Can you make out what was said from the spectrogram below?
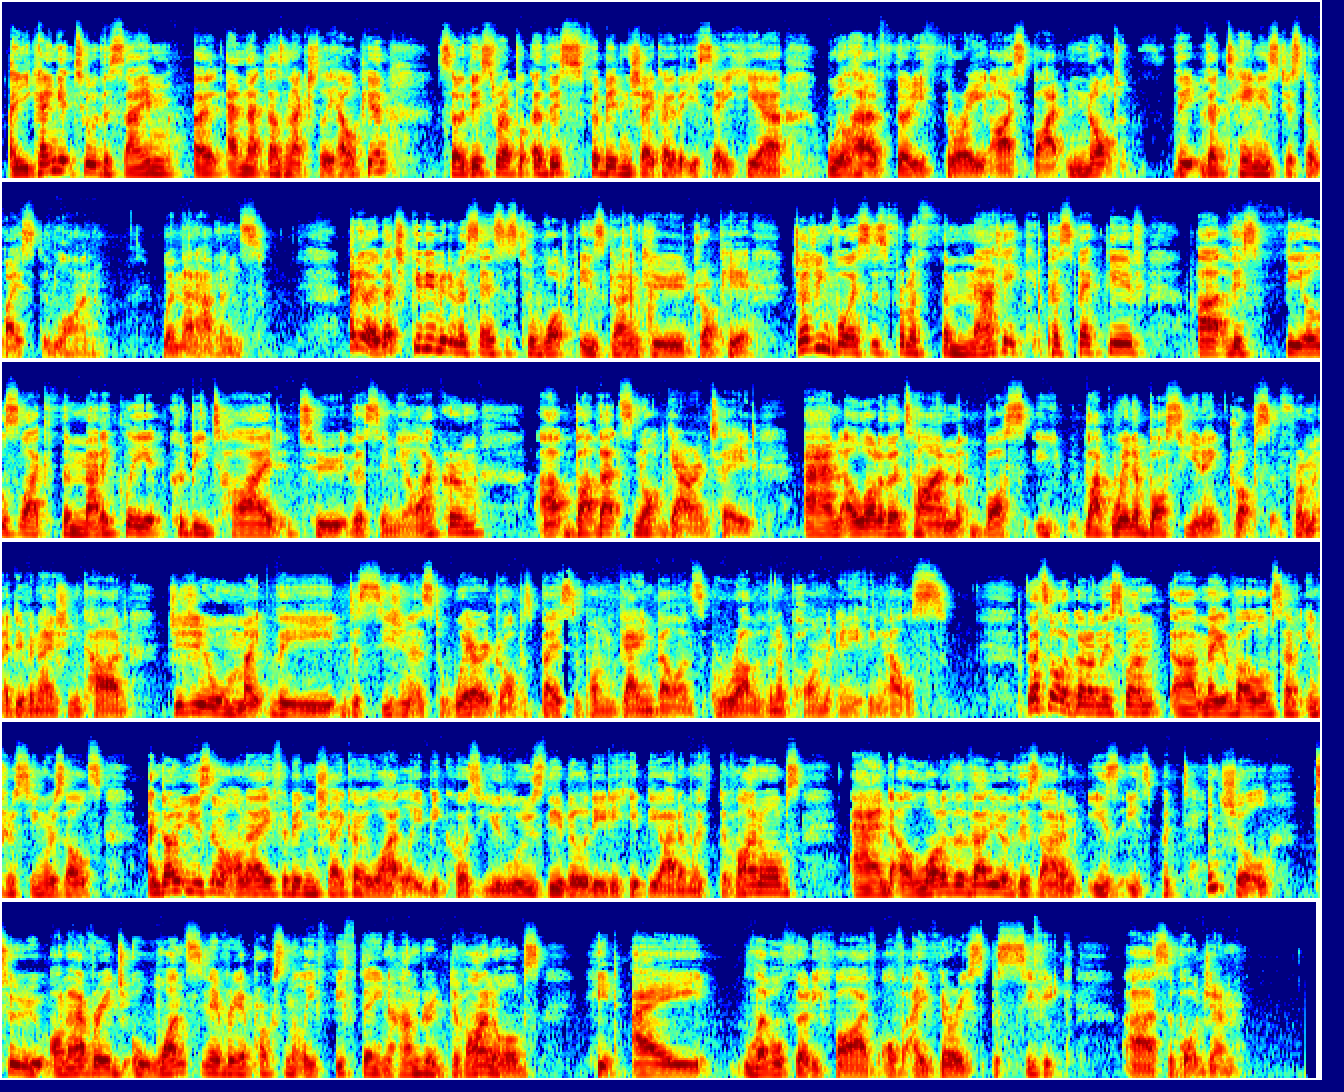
You can get two of the same, uh, and that doesn't actually help you. So this repl- uh, this Forbidden Shako that you see here will have 33 Ice Bite, not the, the 10 is just a wasted line when that happens. Anyway, that should give you a bit of a sense as to what is going to drop here. Judging voices from a thematic perspective, uh, this feels like thematically it could be tied to the simulacrum, uh, but that's not guaranteed. And a lot of the time, boss, like when a boss unique drops from a divination card, GG will make the decision as to where it drops based upon game balance rather than upon anything else. That's all I've got on this one. Uh, Mega Vaal Orbs have interesting results, and don't use them on a Forbidden Shako lightly because you lose the ability to hit the item with Divine Orbs, and a lot of the value of this item is its potential to, on average, once in every approximately 1500 Divine Orbs, hit a level 35 of a very specific uh, support gem.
